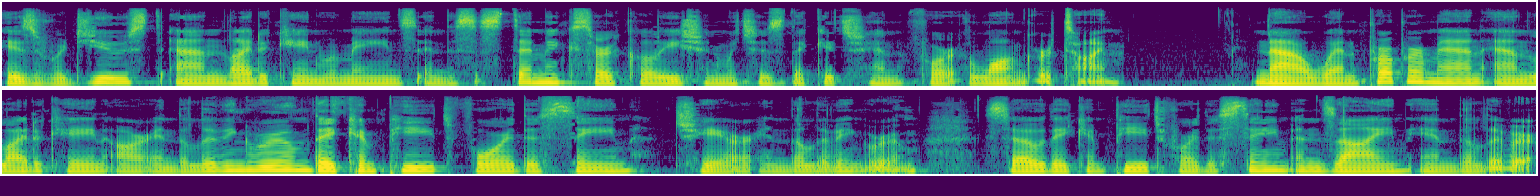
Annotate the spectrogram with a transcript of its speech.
is reduced and lidocaine remains in the systemic circulation, which is the kitchen, for a longer time. Now, when proper man and lidocaine are in the living room, they compete for the same chair in the living room. So they compete for the same enzyme in the liver.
